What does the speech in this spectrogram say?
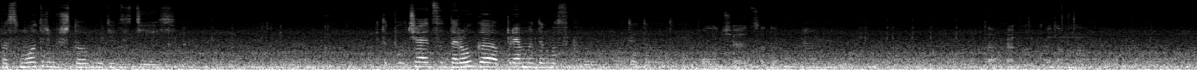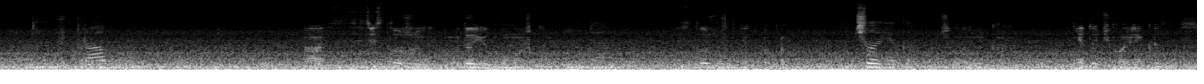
Посмотрим, что будет здесь. Это получается дорога прямо до Москвы. Вот это вот. Получается, да. М, Так, а какой нам надо? Вправо. А, здесь тоже выдают бумажку. Ну да. Здесь тоже нет пока Человека. человека. Нету человека здесь.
